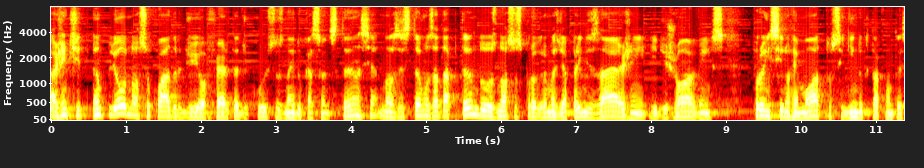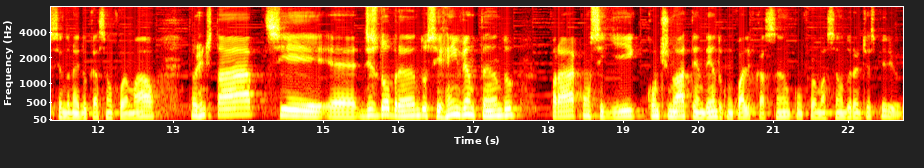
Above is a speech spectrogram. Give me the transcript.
a gente ampliou o nosso quadro de oferta de cursos na educação à distância. Nós estamos adaptando os nossos programas de aprendizagem e de jovens para o ensino remoto, seguindo o que está acontecendo na educação formal. Então a gente está se é, desdobrando, se reinventando para conseguir continuar atendendo com qualificação, com formação durante esse período.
